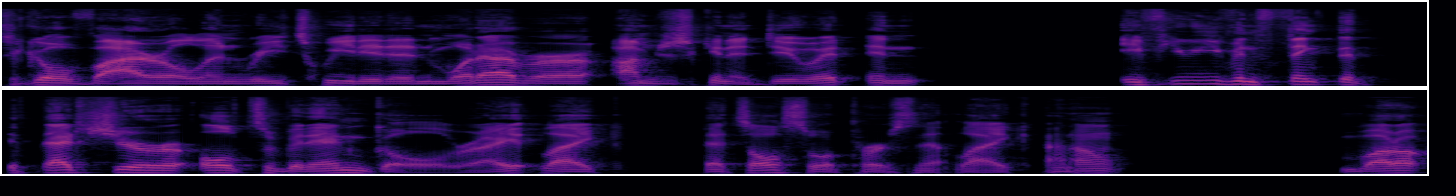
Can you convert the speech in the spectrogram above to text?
to go viral and retweet it and whatever. I'm just going to do it. And if you even think that if that's your ultimate end goal, right? Like that's also a person that like I don't I don't,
